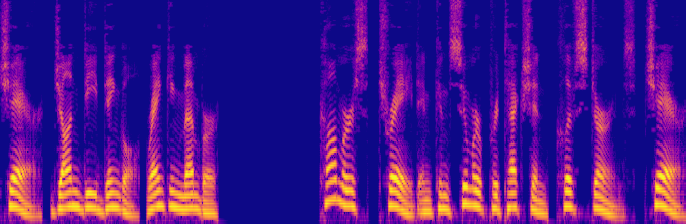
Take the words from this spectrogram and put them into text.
Chair, John D. Dingell, Ranking Member Commerce, Trade and Consumer Protection Cliff Stearns, Chair,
